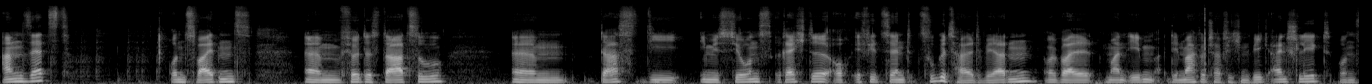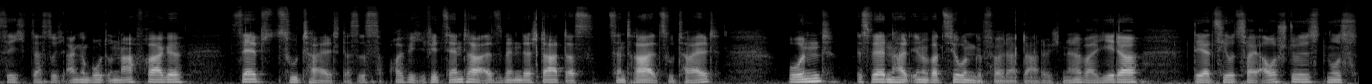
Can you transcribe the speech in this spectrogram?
ansetzt. Und zweitens ähm, führt es dazu, ähm, dass die Emissionsrechte auch effizient zugeteilt werden, weil man eben den marktwirtschaftlichen Weg einschlägt und sich das durch Angebot und Nachfrage selbst zuteilt. Das ist häufig effizienter, als wenn der Staat das zentral zuteilt. Und es werden halt Innovationen gefördert dadurch, ne? weil jeder, der CO2 ausstößt, muss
